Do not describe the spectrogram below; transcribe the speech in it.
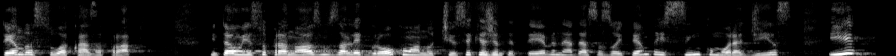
tendo a sua casa própria. Então, isso para nós nos alegrou com a notícia que a gente teve, né, dessas 85 moradias e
